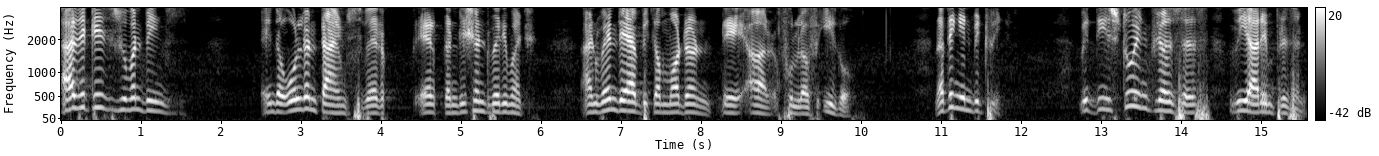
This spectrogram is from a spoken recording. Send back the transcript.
As it is, human beings in the olden times were air conditioned very much, and when they have become modern, they are full of ego. Nothing in between. With these two influences, we are imprisoned.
